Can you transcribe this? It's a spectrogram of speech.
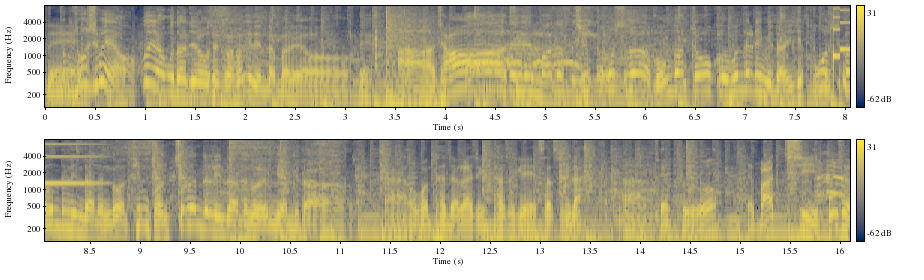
네. 좀 소심해요. 또 야구단이라고 생각을 하게 된단 말이에요. 네. 아, 자, 아, 네, 지금 빠졌어요. 지금 포수가 뭔가 조금 흔들립니다. 이게 포수가 흔들린다는 건 팀 전체가 흔들린다는 걸 의미합니다. 자, 5번 타자가 지금 다섯 개 섰습니다. 아, 트웬투. 네, 마치 호세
